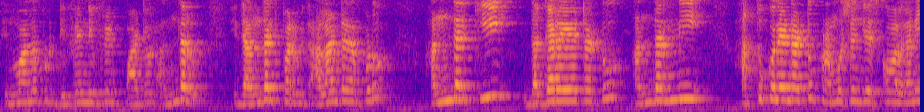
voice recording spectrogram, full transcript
సినిమా అన్నప్పుడు డిఫరెంట్ డిఫరెంట్ పార్టీ వాళ్ళు అందరూ ఇది అందరికి పరిమితం. అలాంటినప్పుడు అందరికీ దగ్గర అయ్యేటట్టు అందరినీ అత్తుకునేటట్టు ప్రమోషన్ చేసుకోవాలి కానీ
